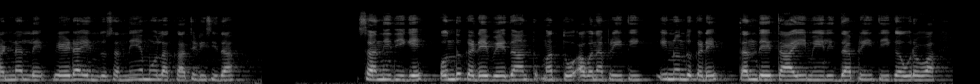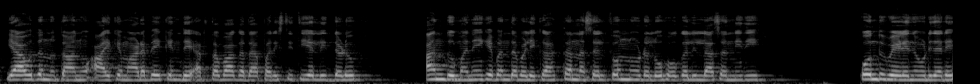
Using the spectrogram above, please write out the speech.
ಕಣ್ಣಲ್ಲೇ ಬೇಡ ಎಂದು ಸನ್ನೆಯ ಮೂಲಕ ತಿಳಿಸಿದ. ಸನ್ನಿಧಿಗೆ ಒಂದು ಕಡೆ ವೇದಾಂತ್ ಮತ್ತು ಅವನ ಪ್ರೀತಿ, ಇನ್ನೊಂದು ಕಡೆ ತಂದೆ ತಾಯಿ ಮೇಲಿದ್ದ ಪ್ರೀತಿ, ಗೌರವ ಯಾವುದನ್ನು ತಾನು ಆಯ್ಕೆ ಮಾಡಬೇಕೆಂದೇ ಅರ್ಥವಾಗದ ಪರಿಸ್ಥಿತಿಯಲ್ಲಿದ್ದಳು. ಅಂದು ಮನೆಗೆ ಬಂದ ಬಳಿಕ ತನ್ನ ಸೆಲ್ಫೋನ್ ನೋಡಲು ಹೋಗಲಿಲ್ಲ ಸನ್ನಿಧಿ. ಒಂದು ವೇಳೆ ನೋಡಿದರೆ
